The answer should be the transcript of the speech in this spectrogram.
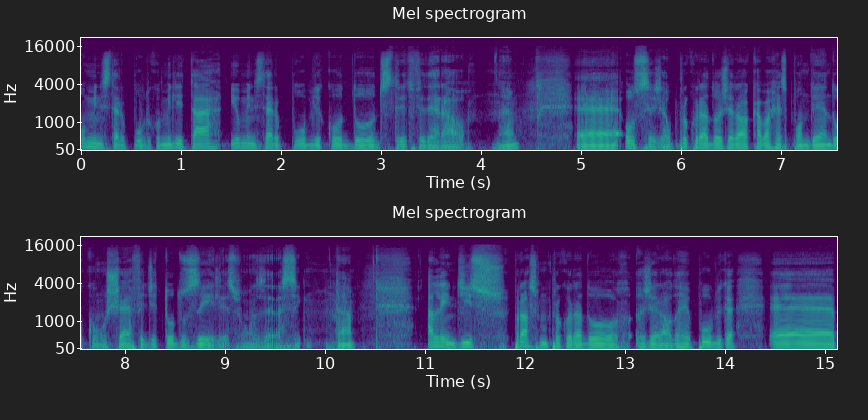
o Ministério Público Militar e o Ministério Público do Distrito Federal, né? É, ou seja, o procurador-geral acaba respondendo como chefe de todos eles, vamos dizer assim. Tá? Além disso, o próximo procurador-geral da República é,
